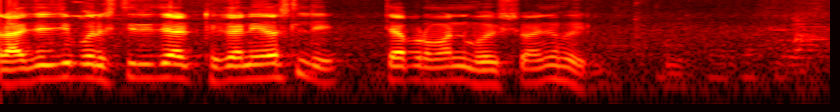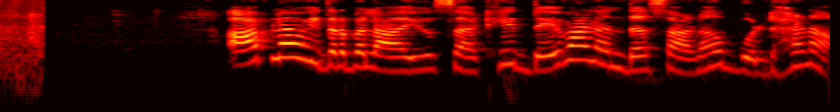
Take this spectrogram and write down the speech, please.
राज्याची परिस्थिती त्या ठिकाणी असली त्याप्रमाणे भविष्यवाणी होईल. आपल्या विदर्भ लाईव्हसाठी देवानंद साणं बुलढाणा.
